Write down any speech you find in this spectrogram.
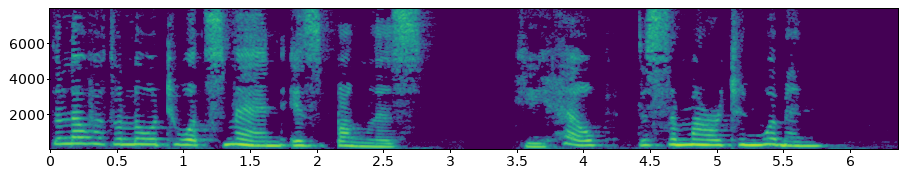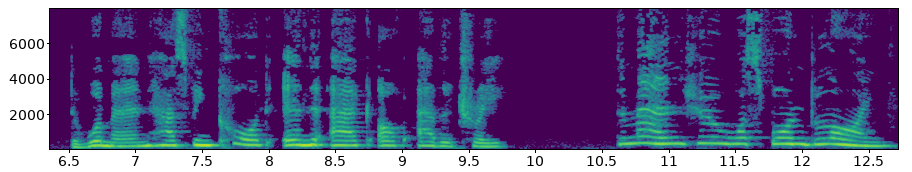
The love of the Lord towards men is boundless. He helped the Samaritan woman. The woman has been caught in the act of adultery. The man who was born blind.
